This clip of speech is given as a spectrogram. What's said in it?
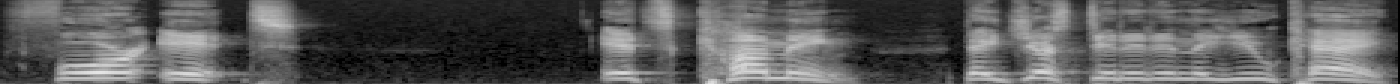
for it. It's coming. They just did it in the UK.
